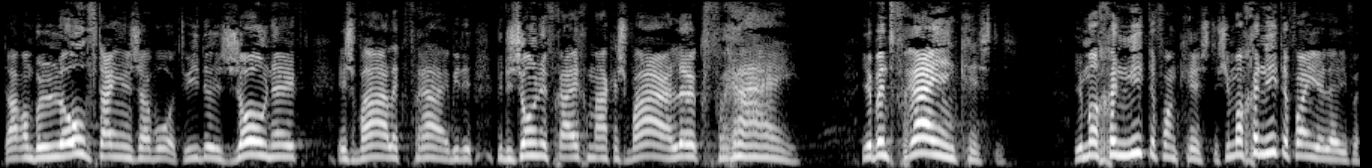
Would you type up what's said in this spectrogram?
Daarom belooft hij in zijn woord. Wie de zoon heeft, is waarlijk vrij. Wie de, wie de zoon heeft vrijgemaakt, is waarlijk vrij. Je bent vrij in Christus. Je mag genieten van Christus. Je mag genieten van je leven.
